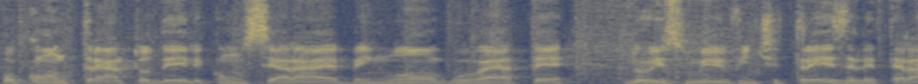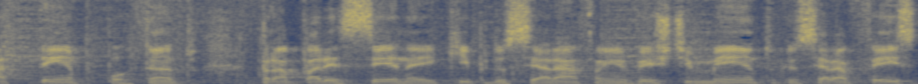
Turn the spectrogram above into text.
O contrato dele com o Ceará é bem longo, vai até 2023. Ele terá tempo, portanto, para aparecer na equipe do Ceará. Foi um investimento que o Ceará fez.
